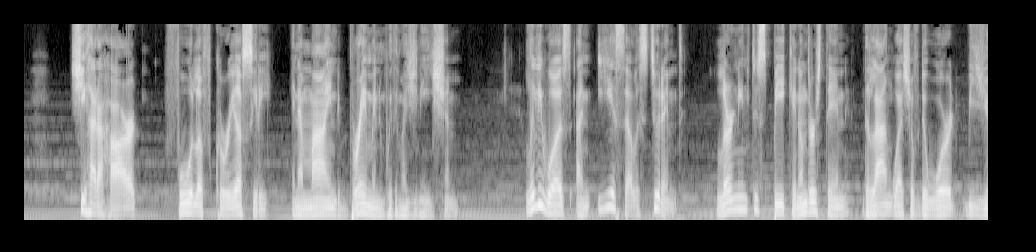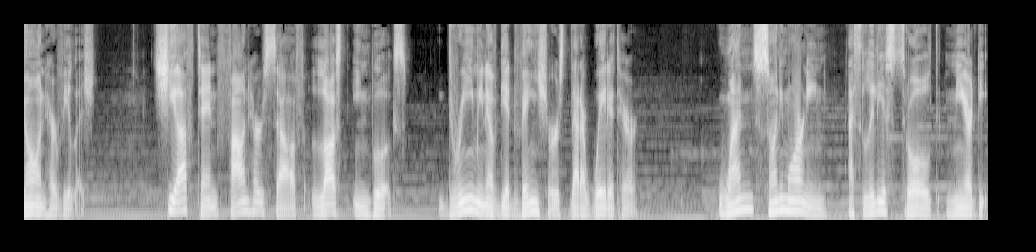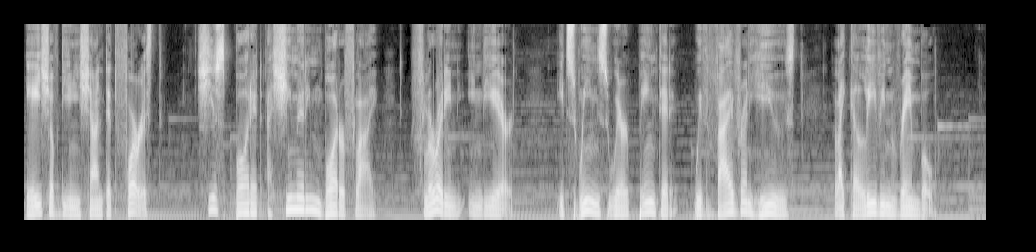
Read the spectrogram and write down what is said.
She had a heart full of curiosity and a mind brimming with imagination. Lily was an ESL student, learning to speak and understand the language of the world beyond her village. She often found herself lost in books, dreaming of the adventures that awaited her. One sunny morning, as Lily strolled near the edge of the enchanted forest, she spotted a shimmering butterfly floating in the air. Its wings were painted with vibrant hues like a living rainbow.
